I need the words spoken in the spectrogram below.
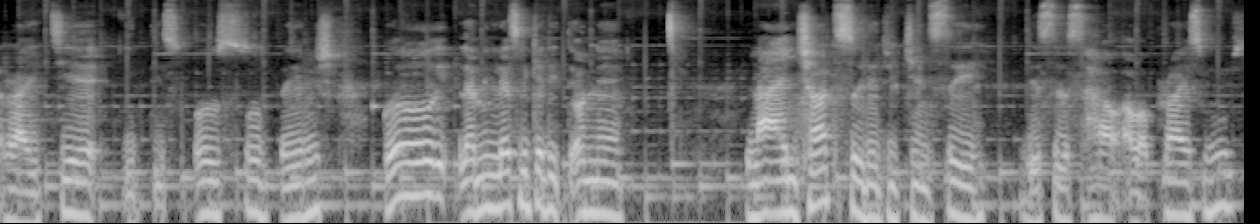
right here it is also bearish. Go i mean let's look at it on a line chart so that you can see this is how our price moves.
